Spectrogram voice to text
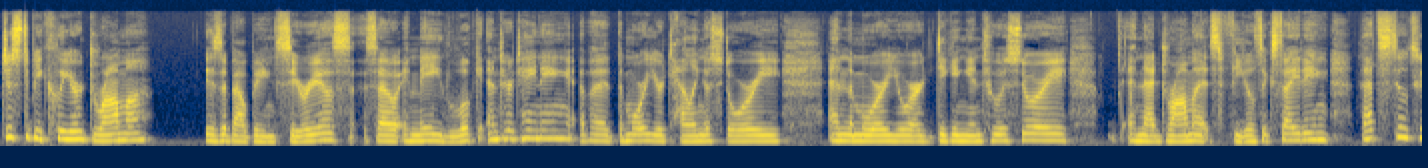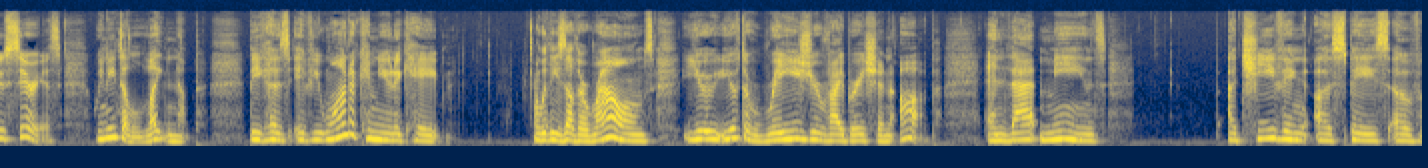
just to be clear, drama is about being serious. So it may look entertaining, but the more you're telling a story and the more you're digging into a story and that drama it feels exciting, that's still too serious. We need to lighten up because if you want to communicate with these other realms, you you have to raise your vibration up. And that means achieving a space of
